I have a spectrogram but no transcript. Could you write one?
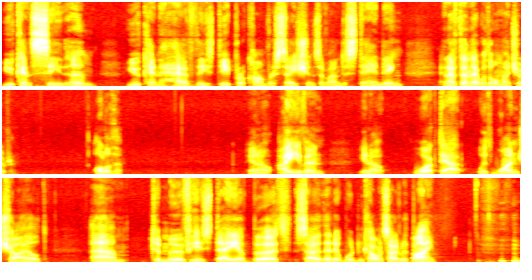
you can see them. You can have these deeper conversations of understanding. And I've done that with all my children, all of them. You know, I even, you know, worked out with one child um, to move his day of birth so that it wouldn't coincide with mine.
